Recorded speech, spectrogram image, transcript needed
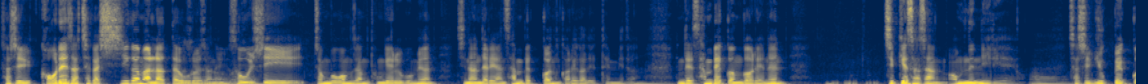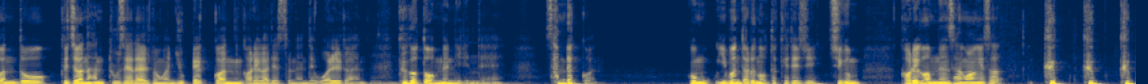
사실 거래 자체가 씨가 말랐다고 맞아요. 그러잖아요. 맞아요. 서울시 정보광장 통계를 보면 지난달에 한 300건 거래가 됐답니다. 음. 근데 300건 거래는 집계 사상 없는 일이에요. 어. 사실 600건도 그전 한 두세 달 동안 600건 거래가 됐었는데 월간 음. 그것도 없는 일인데 300건. 그럼 이번 달은 어떻게 되지? 지금 거래가 없는 상황에서 급 급 급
